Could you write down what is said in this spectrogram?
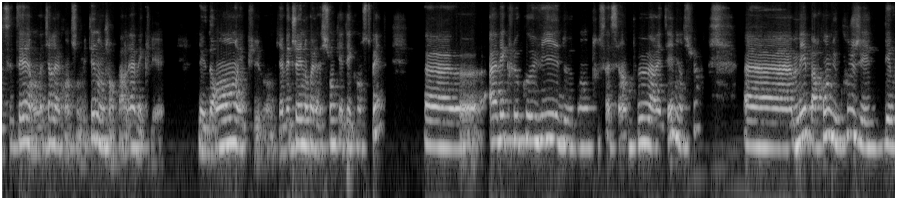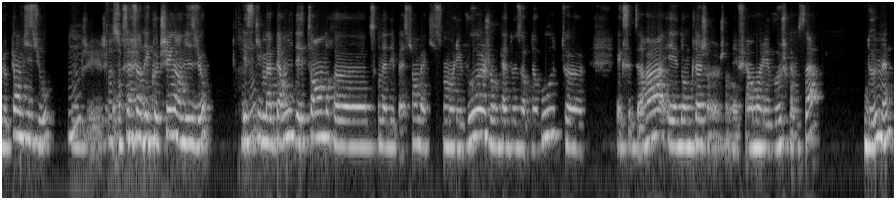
c'était, on va dire, la continuité. Donc j'en parlais avec les, les dents, et puis il y avait déjà une relation qui a été construite. Euh, avec le Covid, bon, tout ça s'est un peu arrêté, bien sûr. Euh, mais par contre, du coup, j'ai développé en visio. Mmh. J'ai ah, commencé à faire des coachings en visio. et ce qui m'a permis d'étendre, euh, parce qu'on a des patients bah, qui sont dans les Vosges, donc à deux heures de route, etc. Et donc là, j'en ai fait un dans les Vosges comme ça. deux même.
